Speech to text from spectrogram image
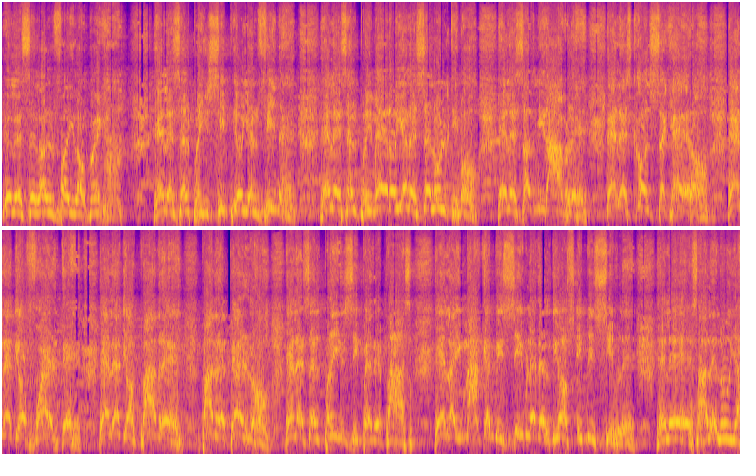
Él es el alfa y la omega. Él es el principio y el fin. Él es el primero y Él es el último. Él es admirable. Él es consejero. Él es Dios fuerte. Él es Dios Padre. Padre eterno. Él es el príncipe de paz. Él es la imagen visible del Dios invisible. Él es, aleluya,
